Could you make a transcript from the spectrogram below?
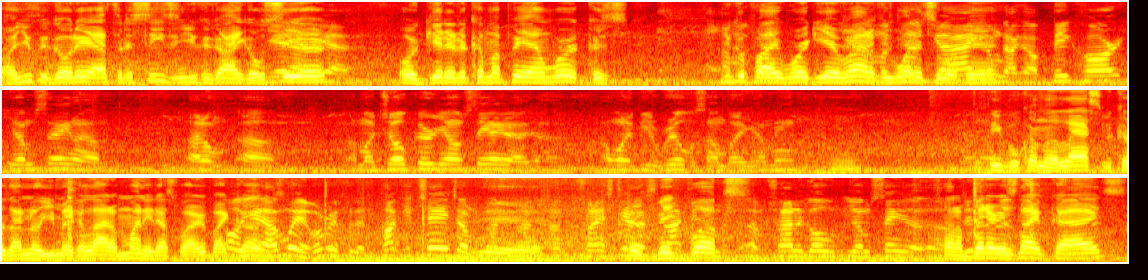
Or you could go there after the season. You could go, go see her, yeah. or get her to come up here and work because you I'm could probably good- work year round if you wanted to up guy, here. you know, I got a big heart. You know what I'm saying? Um, I don't. Uh, I'm a joker. You know what I'm saying? I, I want to be real with somebody. You know what I mean? People come to Alaska because I know you make a lot of money. That's why everybody Oh comes. yeah, I'm ready. I'm ready for the pocket change. I'm, I'm- I'm, I'm trying to stay big bucks. I'm, trying to go. You know what I'm saying? Uh, Trying to better his life, guys.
